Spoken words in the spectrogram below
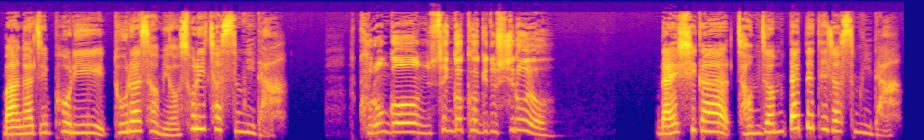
망아지 폴이 돌아서며 소리쳤습니다. 그런 건 생각하기도 싫어요. 날씨가 점점 따뜻해졌습니다.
